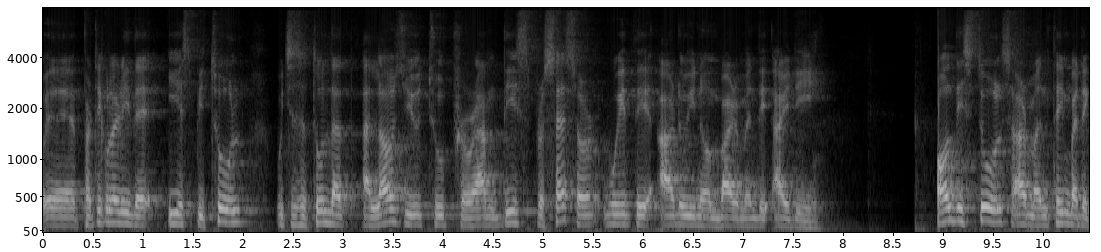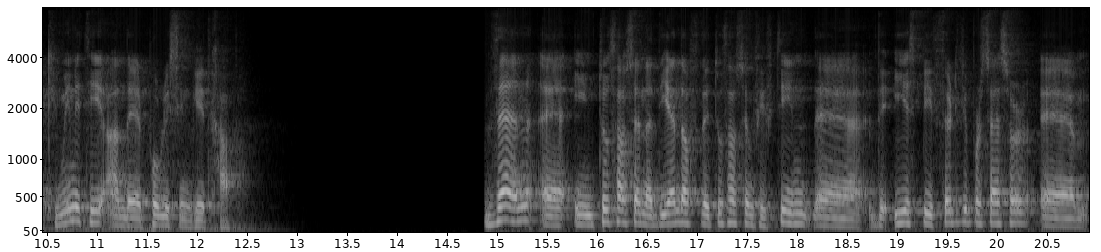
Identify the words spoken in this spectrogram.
uh, particularly the ESP tool which is a tool that allows you to program this processor with the Arduino environment, the IDE. All these tools are maintained by the community and they're published in GitHub. Then uh, in 2000, at the end of the 2015, uh, the ESP32 processor um,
